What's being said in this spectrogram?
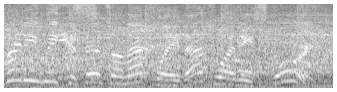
pretty weak defense on that play. That's why they scored.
